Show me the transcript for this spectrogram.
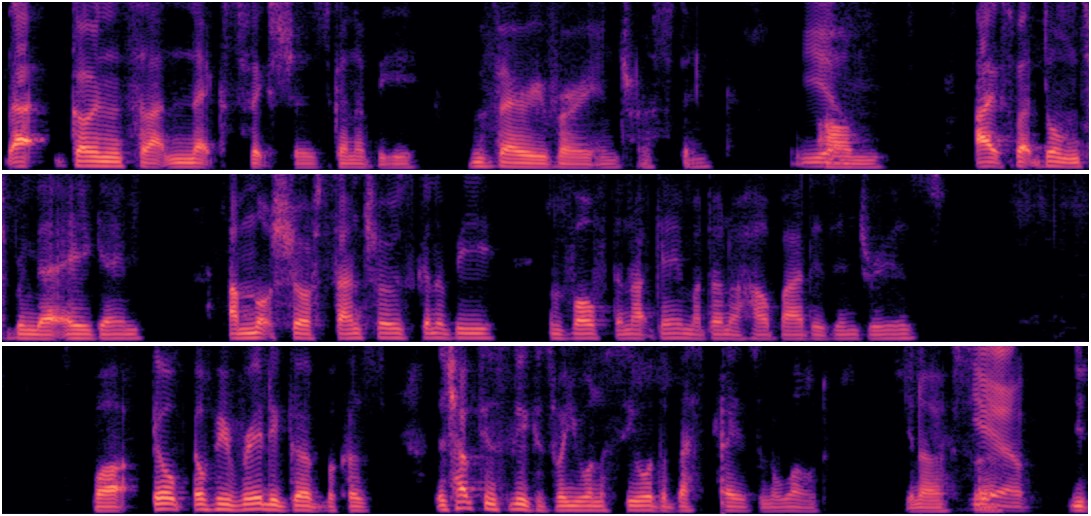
that going into that next fixture is gonna be very, very interesting. Yeah. Um, I expect Dortmund to bring their A game. I'm not sure if Sancho is gonna be involved in that game. I don't know how bad his injury is, but it'll it'll be really good because the Champions League is where you want to see all the best players in the world. You know, so yeah. You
